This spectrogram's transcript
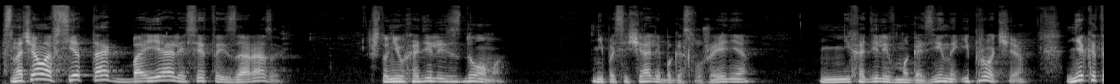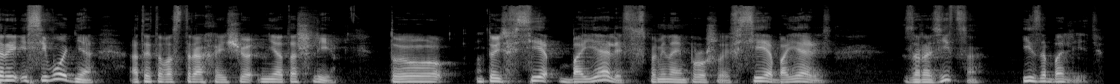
Сначала все так боялись этой заразы, что не выходили из дома – не посещали богослужения, не ходили в магазины и прочее. Некоторые и сегодня от этого страха еще не отошли. То, то есть все боялись, вспоминаем прошлое, все боялись заразиться и заболеть.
